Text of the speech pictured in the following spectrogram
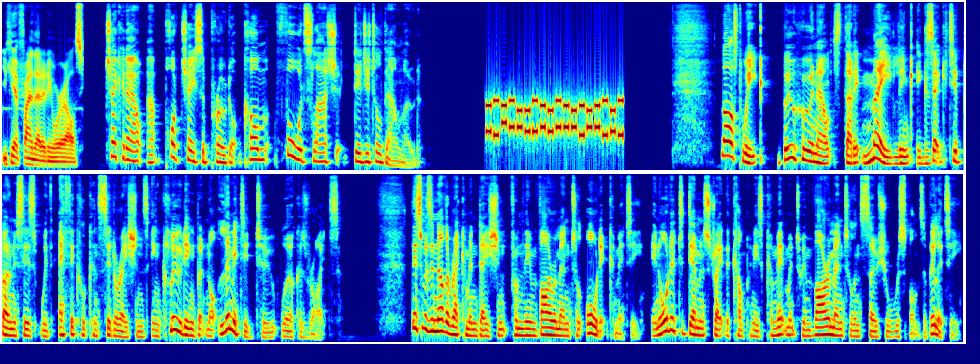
you can't find that anywhere else. Check it out at podchaserpro.com forward slash digital download. Last week, Boohoo announced that it may link executive bonuses with ethical considerations, including but not limited to workers' rights. This was another recommendation from the Environmental Audit Committee in order to demonstrate the company's commitment to environmental and social responsibility.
